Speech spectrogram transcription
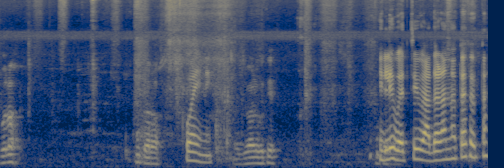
બોલો. શું કરો? કોઈ નહીં. અજવાળું હતી એટલે વચ્ચે વાદળા નતા થતા?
